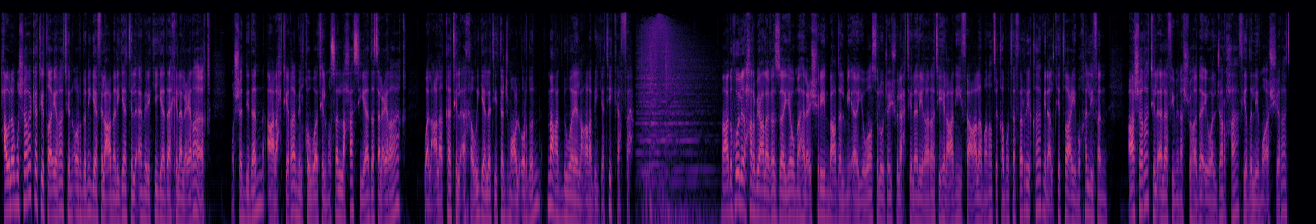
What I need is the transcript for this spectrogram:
حول مشاركة طائرات أردنية في العمليات الأمريكية داخل العراق مشددا على احترام القوات المسلحة سيادة العراق والعلاقات الأخوية التي تجمع الأردن مع الدول العربية كافة. مع دخول الحرب على غزة يومها العشرين بعد المئة يواصل جيش الاحتلال غاراته العنيفة على مناطق متفرقة من القطاع مخلفا عشرات الآلاف من الشهداء والجرحى في ظل مؤشرات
